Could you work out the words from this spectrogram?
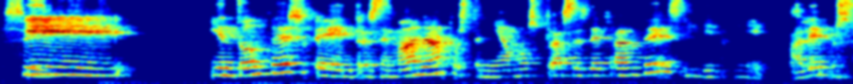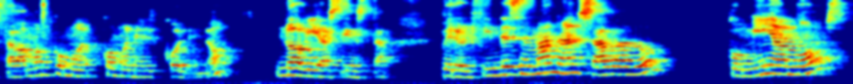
Sí. Y, y entonces, eh, entre semana, pues teníamos clases de francés y, y, vale, pues estábamos como, como en el cole, ¿no? No había siesta. Pero el fin de semana, el sábado, comíamos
